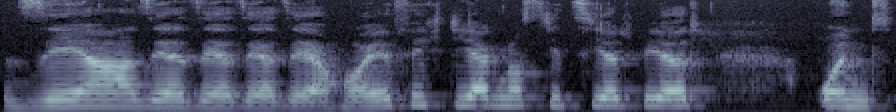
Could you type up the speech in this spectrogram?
sehr, sehr, sehr, sehr, sehr häufig diagnostiziert wird und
